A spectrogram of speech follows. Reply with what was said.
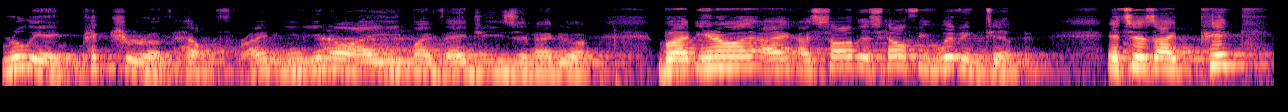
really a picture of health, right? You, you know, I eat my veggies and I do, a, but you know, I, I saw this healthy living tip. It says I pick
